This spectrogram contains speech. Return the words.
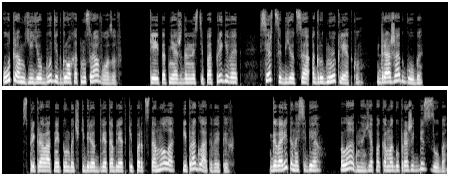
Утром ее будет грохот мусоровозов. Кейт от неожиданности подпрыгивает, сердце бьется о грудную клетку, дрожат губы. С прикроватной тумбочки берет две таблетки парацетамола и проглатывает их. Говорит она себе, ладно, я пока могу прожить без зуба.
